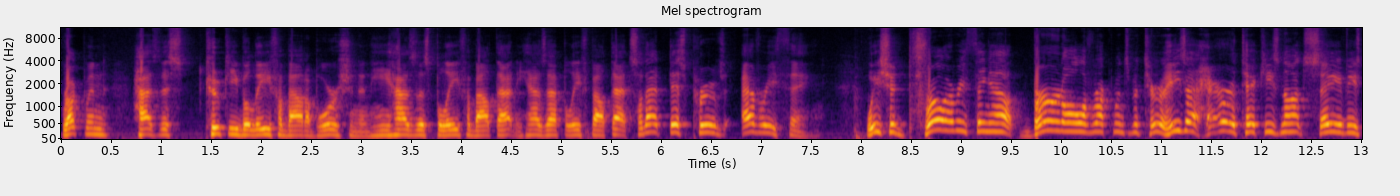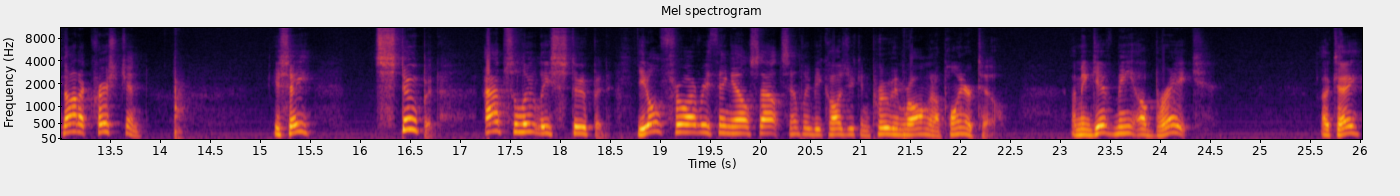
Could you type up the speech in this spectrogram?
Ruckman has this kooky belief about abortion and he has this belief about that and he has that belief about that. So that disproves everything. We should throw everything out, burn all of Ruckman's material. He's a heretic. He's not saved. He's not a Christian. You see? Stupid. Absolutely stupid. You don't throw everything else out simply because you can prove him wrong in a point or two. I mean, give me a break. Okay?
